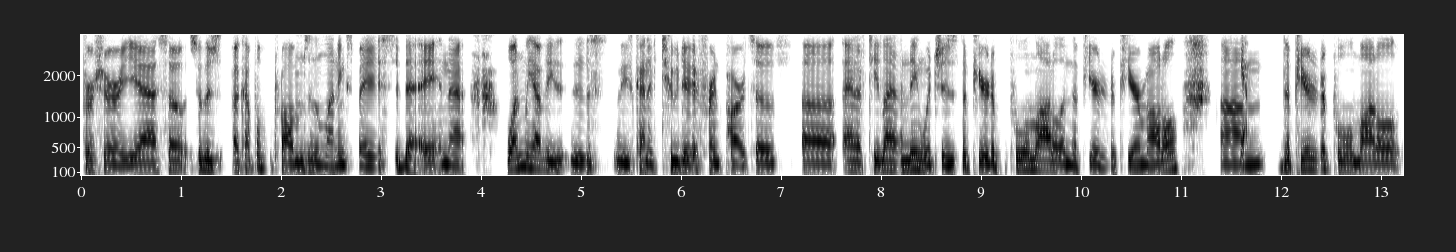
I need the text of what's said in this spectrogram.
For sure, yeah. So, so there's a couple of problems in the lending space today. In that, one, we have these this, these kind of two different parts of uh, NFT lending, which is the peer to pool model and the peer to peer model. Um, The peer to pool model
